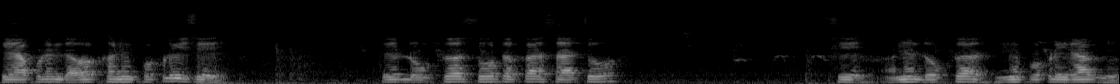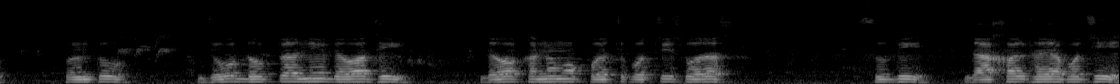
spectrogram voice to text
કે આપણે દવાખાને પકડ્યું છે. તે ડૉક્ટર સો ટકા સાચો છે અને ડૉક્ટરને પકડી રાખજો. પરંતુ જો ડૉક્ટરની દવાથી દવાખાનામાં પચ, પચીસ વર્ષ સુધી દાખલ થયા પછી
